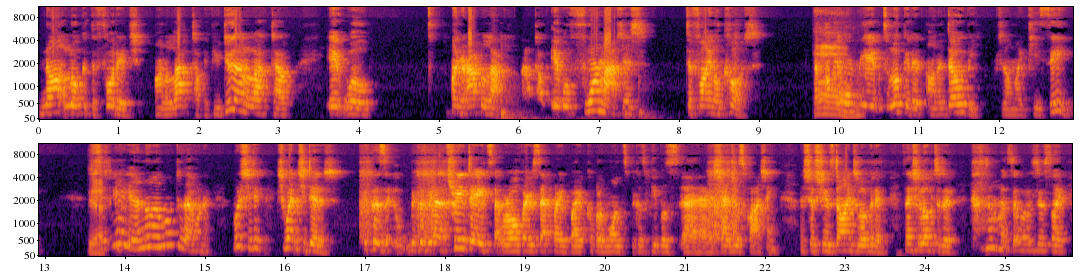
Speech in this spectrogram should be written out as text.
not look at the footage on a laptop. If you do that on a laptop, it will, on your Apple laptop, it will format it to Final Cut and oh. I won't be able to look at it on Adobe, which is on my PC. Yeah. She said, yeah, yeah, no, I won't do that. one. What did she do? She went and she did it because because we had three dates that were all very separated by a couple of months because of people's uh, schedules clashing, and so she was dying to look at it. Then she looked at it, so I was just like,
